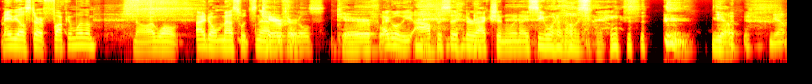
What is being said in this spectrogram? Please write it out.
Maybe I'll start fucking with them. No, I won't. I don't mess with snapping Careful. turtles. Careful. I go the opposite direction when I see one of those things. Yeah. Yeah.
